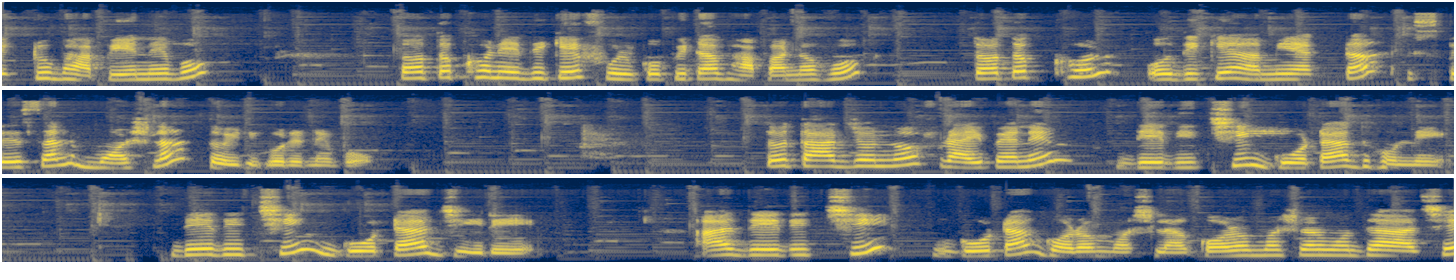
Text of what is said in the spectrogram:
একটু ভাপিয়ে নেব। ততক্ষণ এদিকে ফুলকপিটা ভাপানো হোক। ততক্ষণ ওদিকে আমি একটা স্পেশাল মশলা তৈরি করে নেব। তো তার জন্য ফ্রাই প্যানে দিয়ে দিচ্ছি গোটা ধনে। দিয়ে দিচ্ছি গোটা জিরে। আর দিয়ে দিচ্ছি গোটা গরম মশলা। গরম মশলার মধ্যে আছে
